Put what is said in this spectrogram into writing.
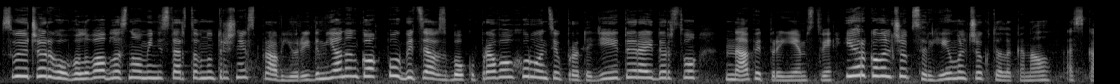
В свою чергу голова обласного міністерства внутрішніх справ Юрій Дем'яненко пообіцяв з боку правоохоронців протидіяти рейдерству на підприємстві. Ігор Ковальчук, Сергій Мальчук, телеканал СК.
